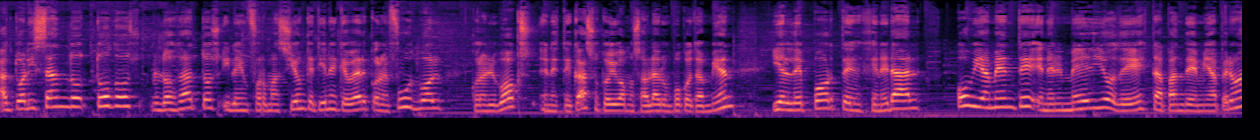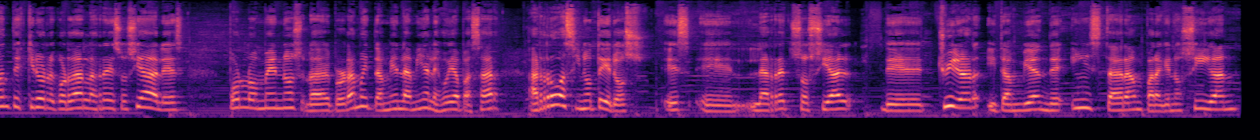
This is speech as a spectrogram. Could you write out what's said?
actualizando todos los datos y la información que tiene que ver con el fútbol, con el box en este caso, que hoy vamos a hablar un poco también, y el deporte en general. Obviamente en el medio de esta pandemia, pero antes quiero recordar las redes sociales, por lo menos la del programa y también la mía les voy a pasar. Arroba Sinoteros es eh, la red social de Twitter y también de Instagram para que nos sigan.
